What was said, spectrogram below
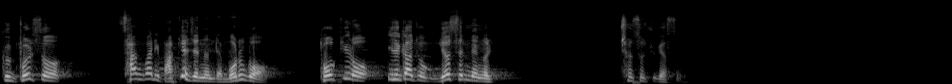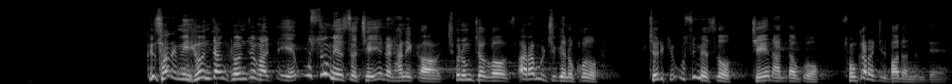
그 벌써 상관이 바뀌어졌는데 모르고 도끼로 일가족 여섯 명을 쳐서 죽였어요. 그 사람이 현장 변종할 때에 웃으면서 재연을 하니까 저놈 저거 사람을 죽여놓고 저렇게 웃으면서 재연한다고 손가락질 받았는데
